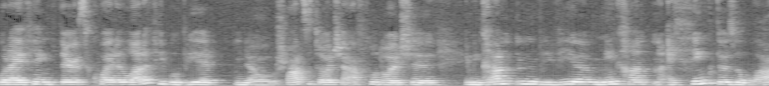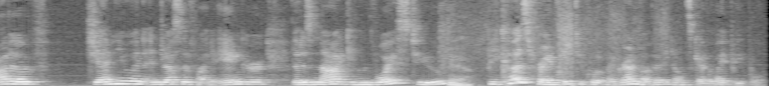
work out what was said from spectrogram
What I think there's quite a lot of people, be it, you know, schwarze Deutsche, Afrodeutsche, Immigranten, wie wir, Migranten. I think there's a lot of genuine and justified anger that is not given voice to Yeah. because, frankly, to quote my grandmother, don't scare the white people.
